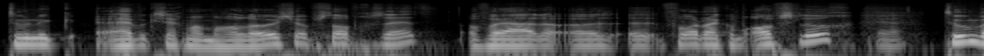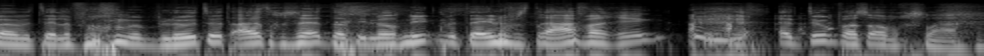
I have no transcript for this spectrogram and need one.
toen ik, heb ik zeg maar mijn horloge op stop gezet. Of ja, de- eh, eh, voordat ik hem opsloeg. Ja. Toen bij mijn telefoon mijn bluetooth uitgezet, dat hij nog niet meteen op Strava ging. en toen pas opgeslagen.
